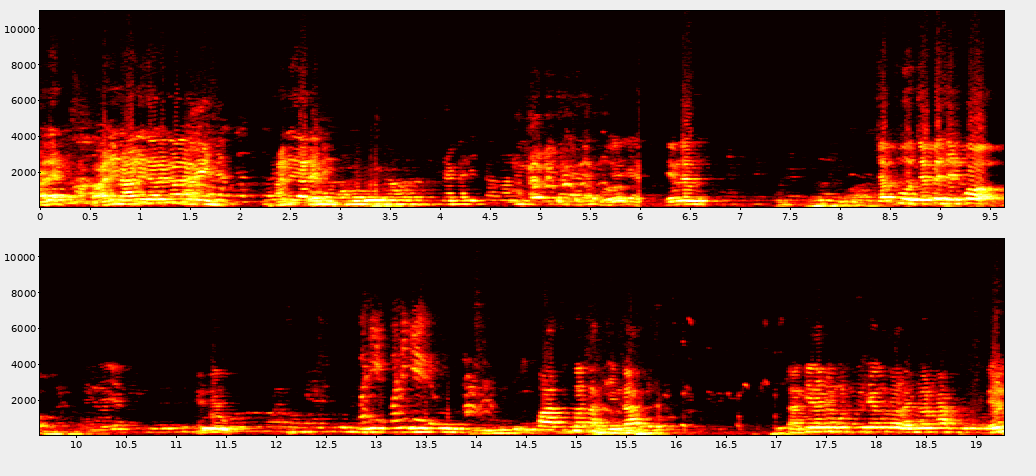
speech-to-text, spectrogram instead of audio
అరే కానీ నాని గారేనా? నాని గారే ఏం లేదు చెప్పు చెప్పేసి వెళ్ళిపో. ఏం లేవు. ఈ పాత్ర తగ్గిందా తగ్గినట్టు ముట్టుకుంటే కూడా రంజోనా ఏం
